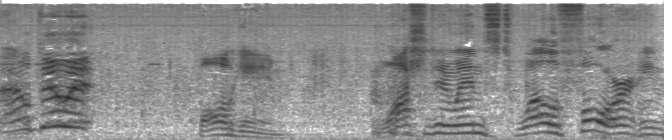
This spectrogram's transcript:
That'll do it. Ball game. Washington wins 12 4 in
